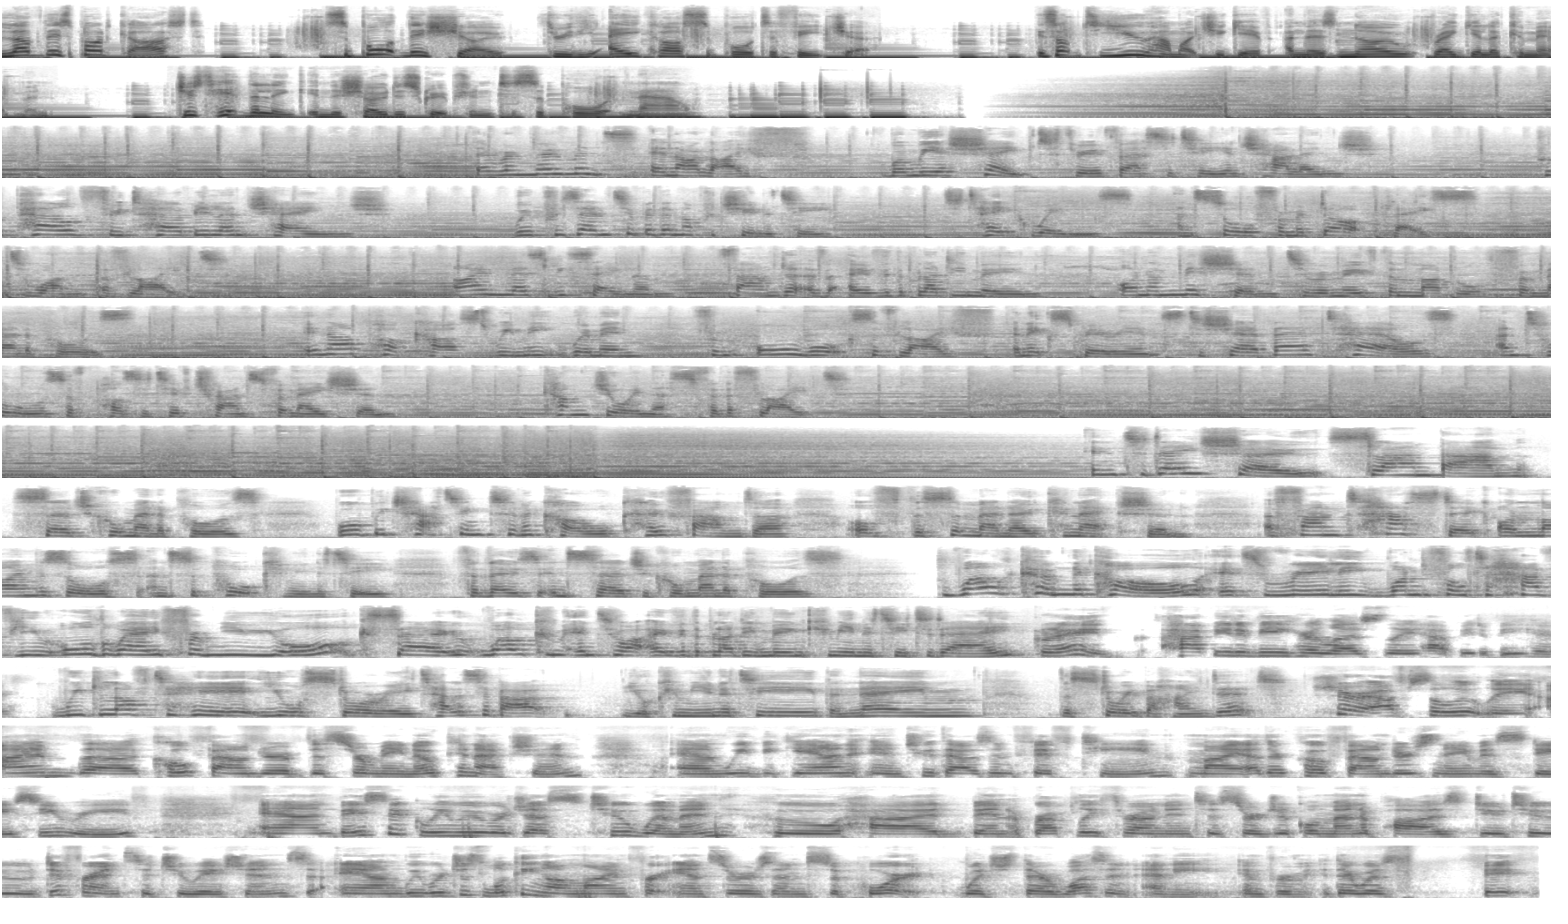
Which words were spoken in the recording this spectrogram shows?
Love this podcast? Support this show through the Acast supporter feature. It's up to you how much you give, and there's no regular commitment. Just hit the link in the show description to support now. There are moments in our life when we are shaped through adversity and challenge. Propelled through turbulent change, we're presented with an opportunity to take wings and soar from a dark place to one of light. I'm Leslie Salem, founder of Over the Bloody Moon, on a mission to remove the muddle from menopause. In our podcast, we meet women from all walks of life and experience to share their tales and tools of positive transformation. Come join us for the flight. Today's show, Slam Bam Surgical Menopause, we'll be chatting to Nicole, co founder of the Surmeno Connection, a fantastic online resource and support community for those in surgical menopause. Welcome, Nicole. It's really wonderful to have you all the way from New York. So, welcome into our Over the Bloody Moon community today. Great. Happy to be here, Leslie. Happy to be here. We'd love to hear your story. Tell us about your community, the name, the story behind it. Sure, absolutely. I'm the co founder of the Surmeno Connection, and we began in 2015. My other co founder's name is Stacey Reeve. And basically, we were just two women who had been abruptly thrown into surgical menopause due to different situations. And we were just looking online for answers and support, which there wasn't any information. There was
